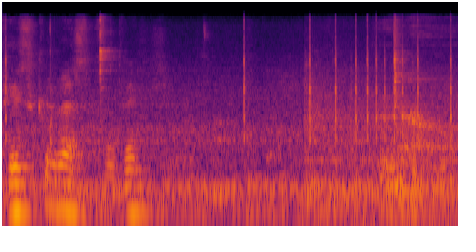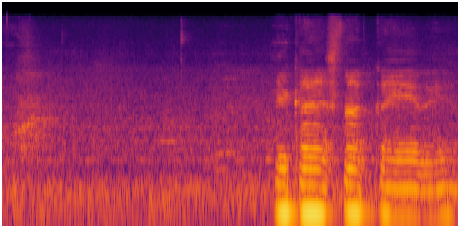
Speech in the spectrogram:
Fisk är det bästa som finns. Vi kan ju snacka i evighet.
